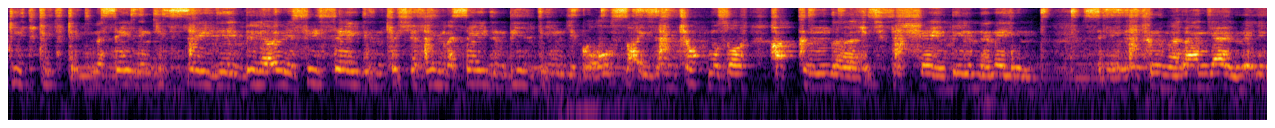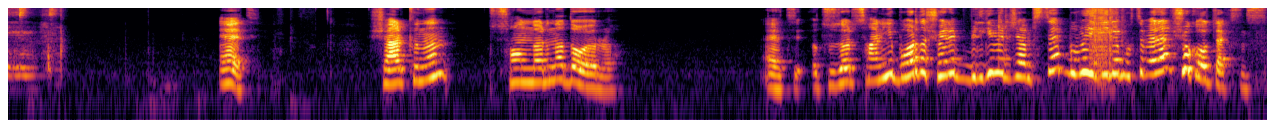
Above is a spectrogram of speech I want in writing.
Git git gitmeseydin gitseydi Beni öyle silseydin. Keşke bilmeseydin Bildiğim gibi olsaydın. Çok mu zor? Hakkında hiçbir şey bilmemeliyim. Seni götürmeden gelmeliyim. Evet. Şarkının sonlarına doğru. Evet 34 saniye. Bu arada şöyle bir bilgi vereceğim size. Bu bilgiyle muhtemelen şok olacaksınız.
